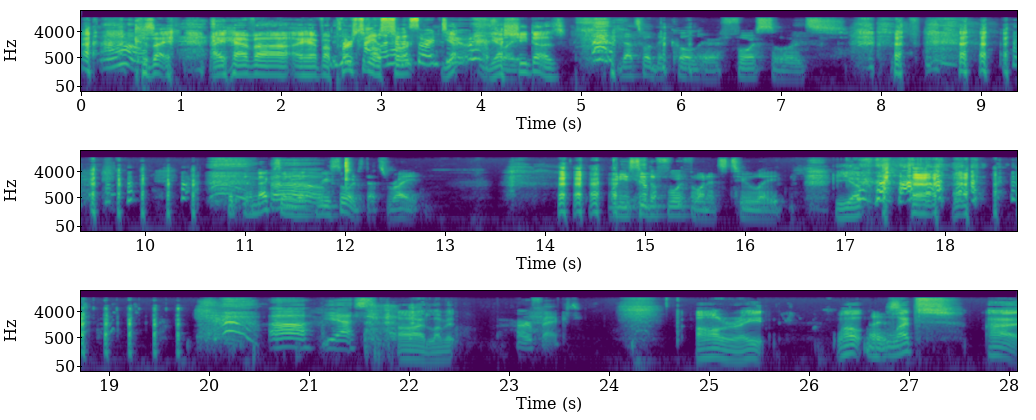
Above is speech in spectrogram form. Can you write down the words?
Oh. Because I I have a I have a Does personal pilot sword. have a sword too? Yep. Yes, right. she does. That's what they call her. Four swords. But the mech's only got Oh. three swords. That's right. When you see the fourth one, it's too late. yep. Ah, yes. oh, I love it. Perfect. All right. Well, Nice. let's uh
